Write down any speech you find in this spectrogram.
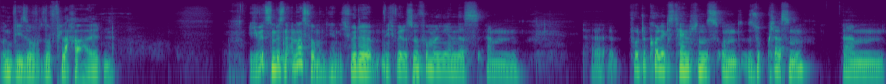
irgendwie so, so flacher halten. Ich würde es ein bisschen anders formulieren. Ich würde, ich würde es so formulieren, dass ähm, äh, Protocol-Extensions und Subklassen ähm,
